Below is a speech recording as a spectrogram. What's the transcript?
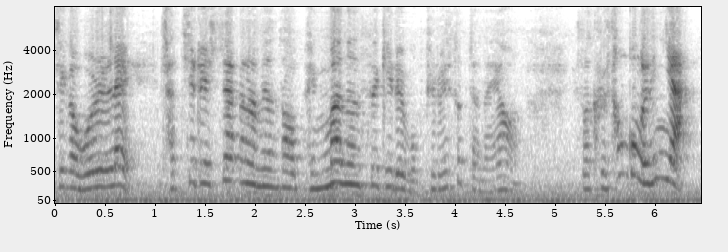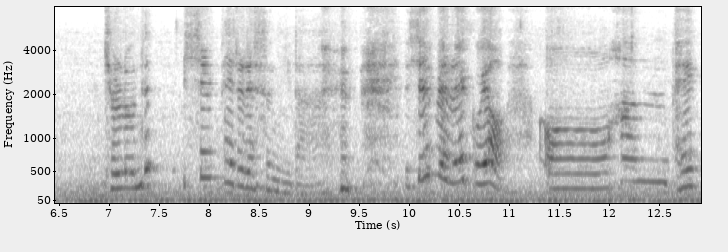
제가 원래 자취를 시작을 하면서 100만 원 쓰기를 목표로 했었잖아요. 그래서 그 성공을 했냐? 결론은 실패를 했습니다. 실패를 했고요. 어, 한 100,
